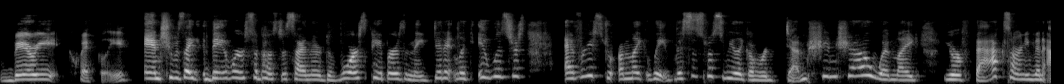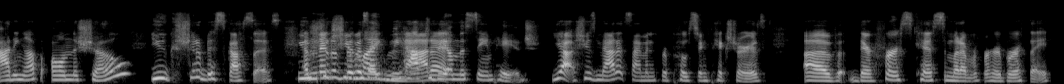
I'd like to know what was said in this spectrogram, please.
very quickly. And she was like, they were supposed to sign their divorce papers and they didn't. Like, it was just every story. I'm like, wait, this is supposed to be like a redemption show when like your facts aren't even adding up on the show. You should have discussed this. You and then she been was like, like, we have to mad be on the same page. yeah, she was mad at Simon for posting pictures of their first kiss and whatever for her birthday.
